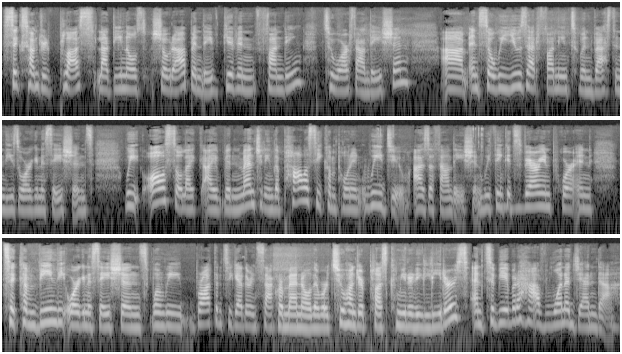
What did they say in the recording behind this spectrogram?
600 plus Latinos showed up and they've given funding to our foundation. Um, and so we use that funding to invest in these organizations. We also, like I've been mentioning, the policy component we do as a foundation. We think it's very important to convene the organizations. When we brought them together in Sacramento, there were 200 plus community leaders, and to be able to have one agenda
